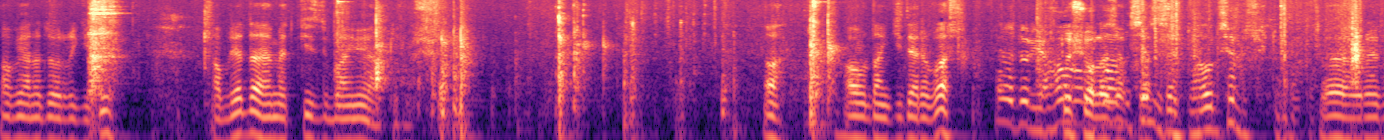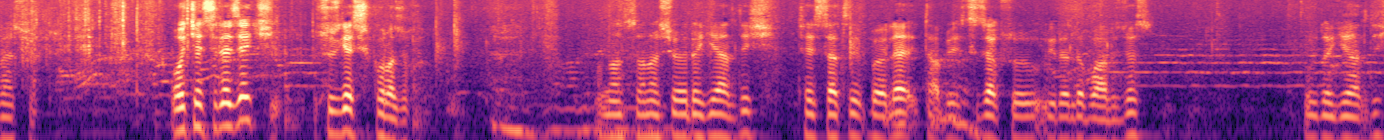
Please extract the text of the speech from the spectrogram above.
Abi yana doğru gidiyor. Ablaya da hemen gizli banyo yaptırmış. Ah, oradan gideri var. Hele dur ya. Duş olacak mi burası. söktün? Havlu sen mi söktün orada? He, orayı ben sürdüm. O kesilecek, süzgeçlik olacak. Ondan sonra şöyle geldik. Tesisatı böyle tabi sıcak su ürelde bağlayacağız. Burada geldik.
